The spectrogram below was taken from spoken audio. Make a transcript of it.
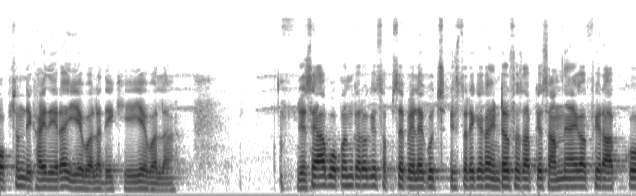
ऑप्शन दिखाई दे रहा है, ये वाला देखिए, ये वाला। जैसे आप ओपन करोगे, सबसे पहले कुछ इस तरीके का इंटरफेस आपके सामने आएगा, फिर आपको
